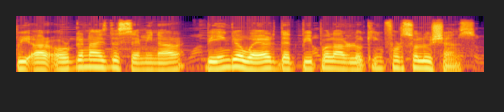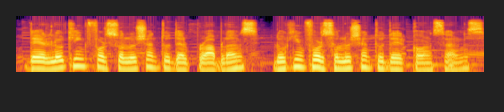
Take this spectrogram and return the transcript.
we are organized a seminar, being aware that people are looking for solutions. They are looking for solution to their problems, looking for solution to their concerns.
